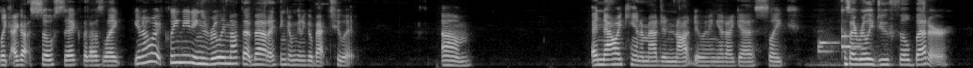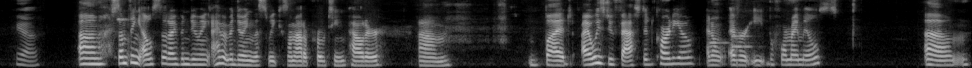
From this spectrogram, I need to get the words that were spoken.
like I got so sick that I was like, you know what, clean eating is really not that bad. I think I'm gonna go back to it. Um, and now I can't imagine not doing it. I guess like, because I really do feel better. Yeah. Um, something else that I've been doing, I haven't been doing this week because I'm out of protein powder. Um, but I always do fasted cardio. I don't ever eat before my meals. Um,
